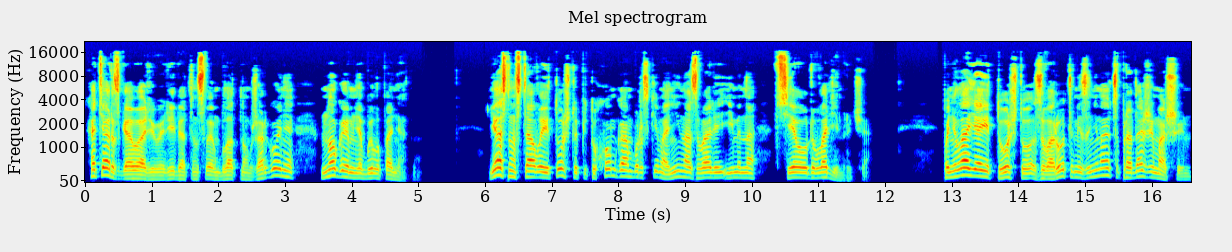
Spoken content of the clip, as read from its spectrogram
Хотя, разговаривая ребята на своем блатном жаргоне, многое мне было понятно. Ясно стало и то, что петухом гамбургским они назвали именно Всеволода Владимировича. Поняла я и то, что за воротами занимаются продажей машин.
